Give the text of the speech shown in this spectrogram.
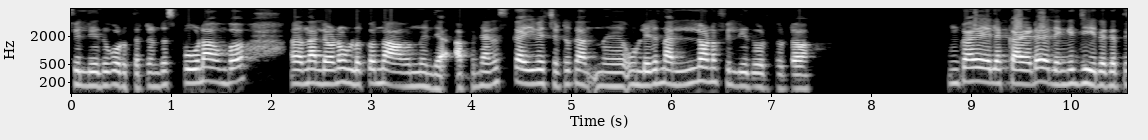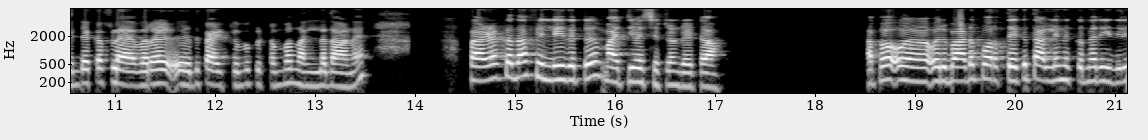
ഫില്ല് ചെയ്ത് കൊടുത്തിട്ടുണ്ട്. സ്പൂൺ ആവുമ്പോൾ നല്ലോണം ഉള്ളിലേക്കൊന്നും ആവുന്നില്ല. അപ്പം ഞാൻ കൈ വെച്ചിട്ട് ഉള്ളിൽ നല്ലോണം ഫില്ല് ചെയ്ത് കൊടുത്തു കേട്ടോ നമുക്ക് ആ ഏലക്കായുടെ അല്ലെങ്കിൽ ജീരകത്തിന്റെ ഒക്കെ ഫ്ലേവർ ഇത് കഴിക്കുമ്പോൾ കിട്ടുമ്പോൾ നല്ലതാണ്. പഴമൊക്കെ ഇതാ ഫില്ല് ചെയ്തിട്ട് മാറ്റി വെച്ചിട്ടുണ്ട് കേട്ടോ. അപ്പോൾ ഒരുപാട് പുറത്തേക്ക് തള്ളി നിൽക്കുന്ന രീതിയിൽ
